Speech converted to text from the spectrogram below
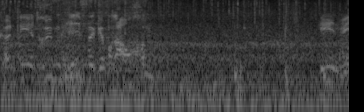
Könnt ihr drüben Hilfe gebrauchen? Gehen wir.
